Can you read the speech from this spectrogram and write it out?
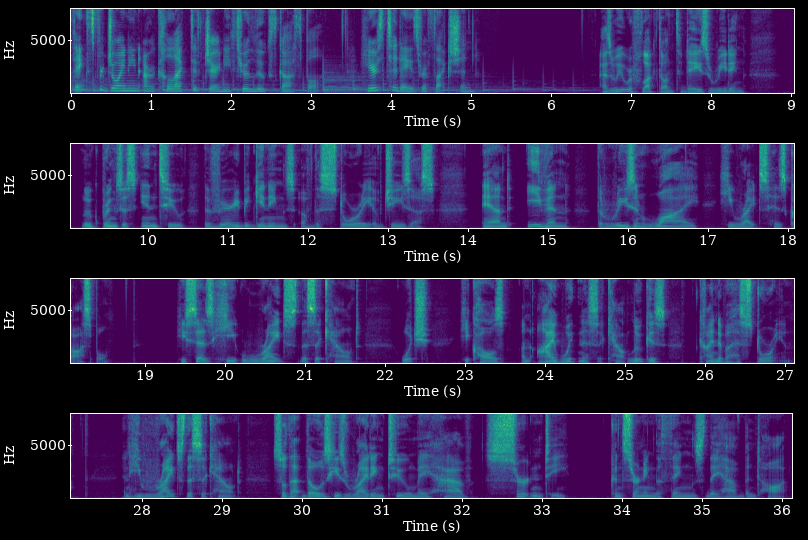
Thanks for joining our collective journey through Luke's Gospel. Here's today's reflection. As we reflect on today's reading, Luke brings us into the very beginnings of the story of Jesus and even the reason why he writes his gospel. He says he writes this account, which he calls an eyewitness account. Luke is kind of a historian, and he writes this account so that those he's writing to may have certainty concerning the things they have been taught.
